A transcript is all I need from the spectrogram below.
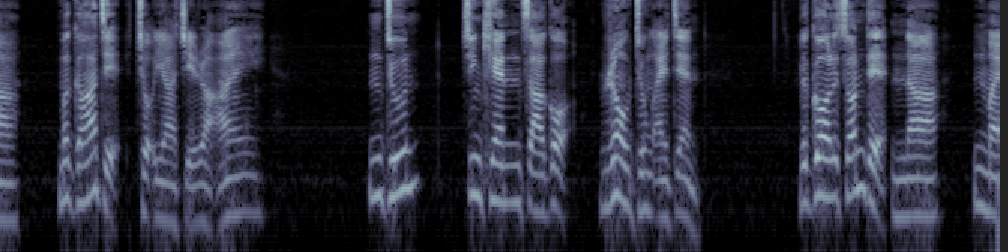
ามกาเจจอยาเจระไอจุนจิงเคนจาก็เราจงไอเจนแล้วก็เลยสอนเดนาไม่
